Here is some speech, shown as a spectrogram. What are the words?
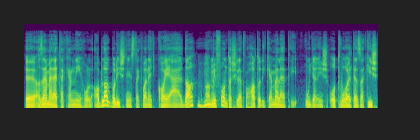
az emeleteken néhol ablakból is néztek, van egy kajálda, uh-huh. ami fontos, illetve a hatodik emelet ugyanis ott volt ez a kis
